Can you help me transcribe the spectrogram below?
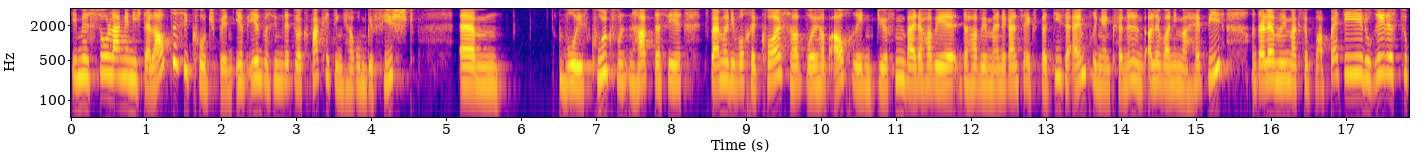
Ich habe mir so lange nicht erlaubt, dass ich Coach bin. Ich habe irgendwas im Network Marketing herumgefischt, ähm, wo ich es cool gefunden habe, dass ich zweimal die Woche Calls habe, wo ich habe auch reden dürfen, weil da habe ich, da habe ich meine ganze Expertise einbringen können und alle waren immer happy und alle haben immer gesagt, boah Betty, du redest so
